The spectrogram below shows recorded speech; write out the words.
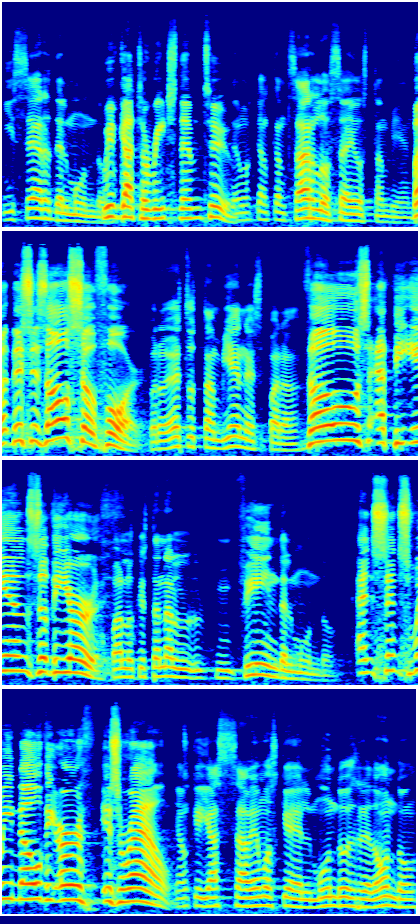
y ser del mundo. We've got to reach them too. Tenemos que alcanzarlos a ellos también. But this is also for Pero esto también es para, those at the ends of the earth. para los que están al fin del mundo. And since we know the earth is round, Y aunque ya sabemos que el mundo es redondo,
